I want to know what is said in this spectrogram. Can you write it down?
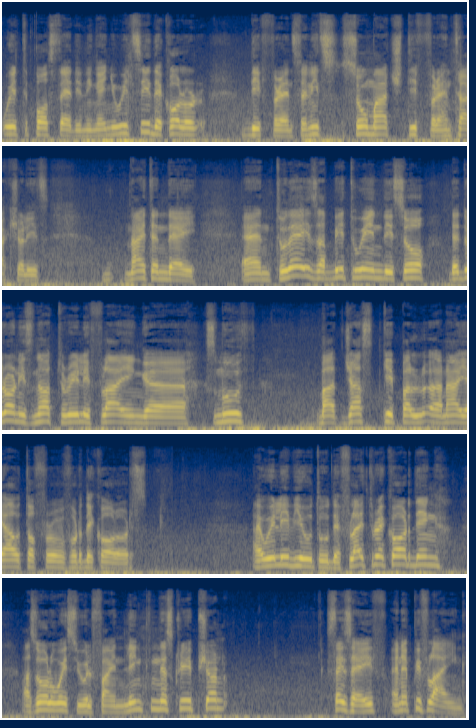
with post editing and you will see the color difference and it's so much different actually. It's night and day. And today is a bit windy so the drone is not really flying uh, smooth but just keep an eye out for, for the colors I will leave you to the flight recording. As always you will find link in description. Stay safe and happy flying.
